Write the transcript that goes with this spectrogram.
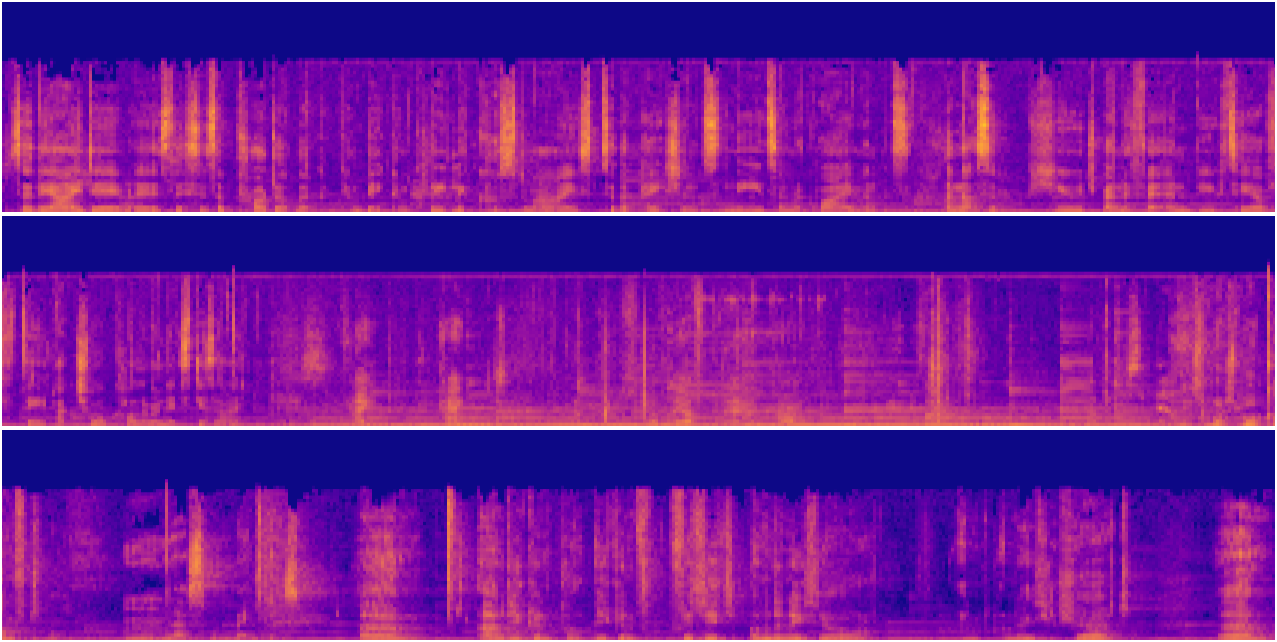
So the idea is this is a product that can be completely customised to the patient's needs and requirements and that's a huge benefit and beauty of the actual collar and its design. Hey, hey. Lovely afternoon. It's much more comfortable. Mm, that's one of the main things. Um, and you can put you can fit it underneath your underneath your shirt, um,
